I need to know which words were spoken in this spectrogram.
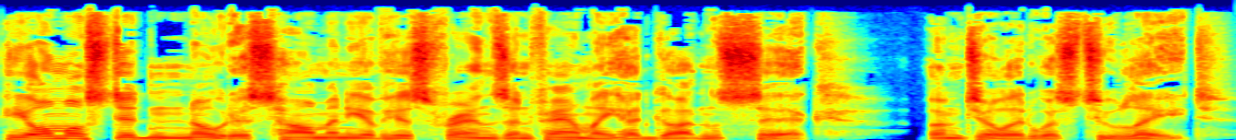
He almost didn't notice how many of his friends and family had gotten sick until it was too late.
